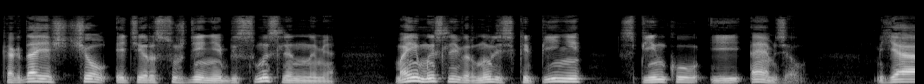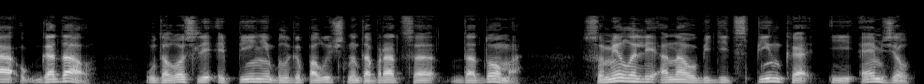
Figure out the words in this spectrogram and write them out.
Когда я счел эти рассуждения бессмысленными, мои мысли вернулись к Эпине, Спинку и Эмзел. Я гадал, удалось ли Эпине благополучно добраться до дома. Сумела ли она убедить Спинка и Эмзел,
